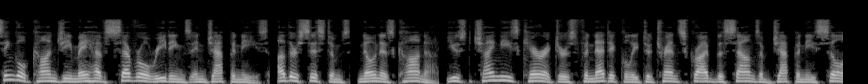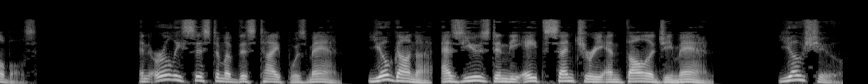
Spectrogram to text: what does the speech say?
single kanji may have several readings in Japanese. Other systems, known as kana, used Chinese characters phonetically to transcribe the sounds of Japanese syllables. An early system of this type was man yogana, as used in the 8th century anthology man yoshu.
